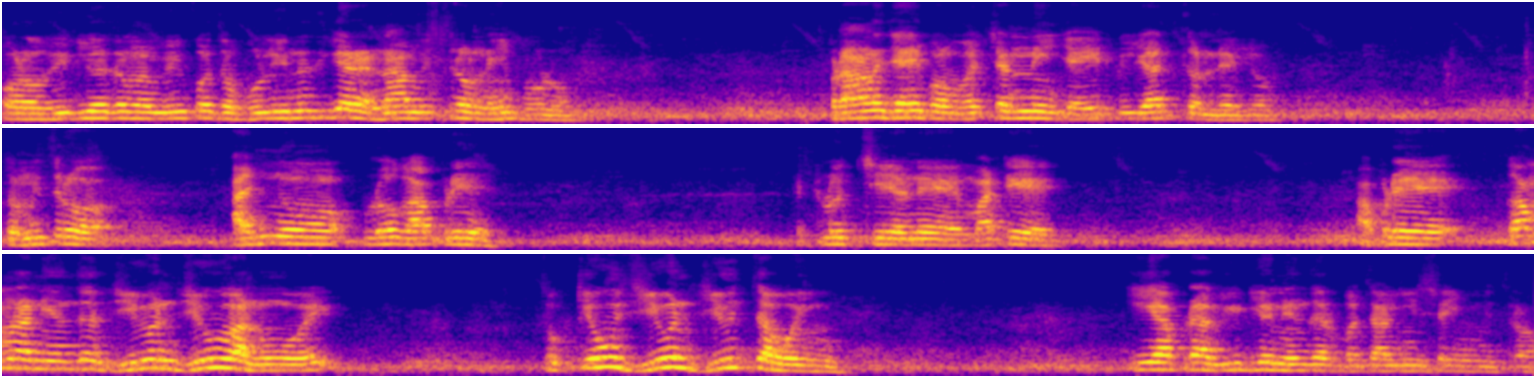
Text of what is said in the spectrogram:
ઓલો વીડિયો તમે મૂકો તો ભૂલી નથી ગયા ને? ના મિત્રો, નહીં ભૂલો. પ્રાણ જાય પણ વચન નહીં જાય, એટલું યાદ કરી લેજો. તો મિત્રો, આજનો બ્લોગ આપણે એટલો જ છે અને માટે આપણે ગામડાની અંદર જીવન જીવવાનું હોય, તો કેવું જીવન જીવતા હોય એ આપણા વિડીયોની અંદર બતાવીએ છીએ મિત્રો.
